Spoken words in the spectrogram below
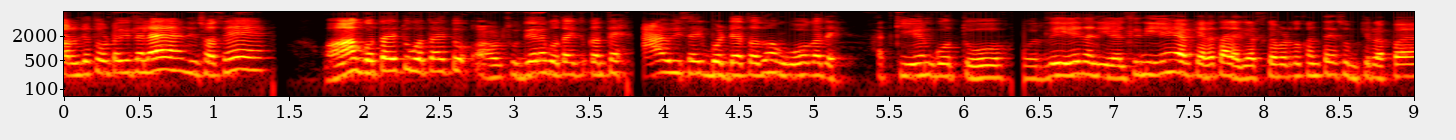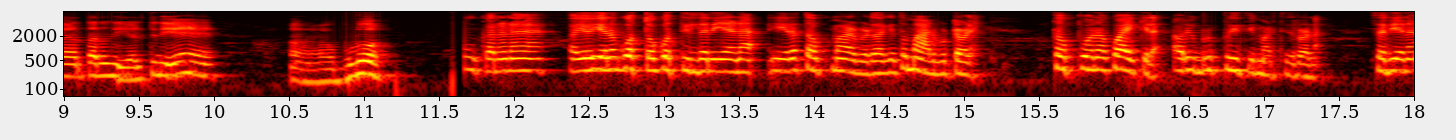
ಅವ್ರ ಜೊತೆ ಹೊಟ್ಟೋಗಿದ್ದಲ್ಲ ನಿನ್ ಸೊಸೆ? ಹಾ ಗೊತ್ತಾಯ್ತು ಗೊತ್ತಾಯ್ತು, ಅವ್ಳು ಸುದ್ದಿ ಎಲ್ಲ ಗೊತ್ತಾಯ್ತು ಕಂತೆ. ಆ ವಿಸಾಗಿ ಬಡ್ಡೆ ಹತ್ತದು ಹಂಗ ಹೋಗದೆ. ಅದಕ್ಕೆ ಏನು ಗೊತ್ತು? ಬರ್ಲಿ, ನಾನು ಹೇಳ್ತೀನಿ ಅವಕ್ಕೆಲ್ಲ ತಲೆಗೆಡ್ಸ್ಕೊಬಾರ್ದು ಕಂತೆ, ಸುಮ್ಕಿರಪ್ಪ ಅಂತ ನಾನು ಹೇಳ್ತೀನಿ. ಬಿಡು. ಕನ್ನಡ, ಅಯ್ಯೋ, ಏನೋ ಗೊತ್ತೋ ಗೊತ್ತಿಲ್ದನಿ ಅಣ್ಣ. ಏನೋ ತಪ್ಪು ಮಾಡಬೇಡಾಗಿತ್ತು ಮಾಡ್ಬಿಟ್ಟವಳೆ. ತಪ್ಪು ಅನ್ನೋಕ್ಕೂ ಆಯ್ಕಿಲ್ಲ. ಅವರಿಬ್ರು ಪ್ರೀತಿ ಮಾಡ್ತಿದ್ರಣ್ಣ ಸರಿಯಣ್ಣ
